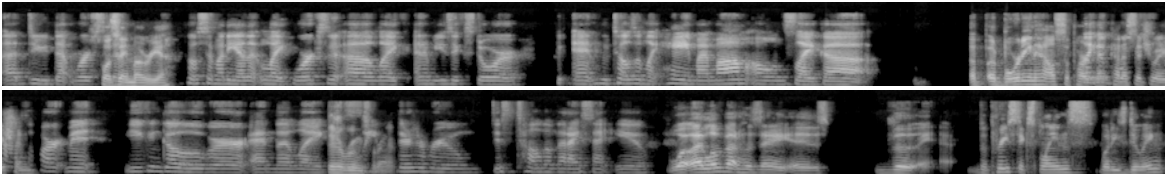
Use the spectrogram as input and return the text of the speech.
a dude that works Jose a- Maria. Jose Maria that like works at uh like at a music store and who tells him like, hey, my mom owns like a A, a boarding house like apartment a kind of situation. apartment. You can go over and the like There's a room sleep- for rent. There's a room. Just tell them that I sent you. What I love about Jose is the the priest explains what he's doing,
